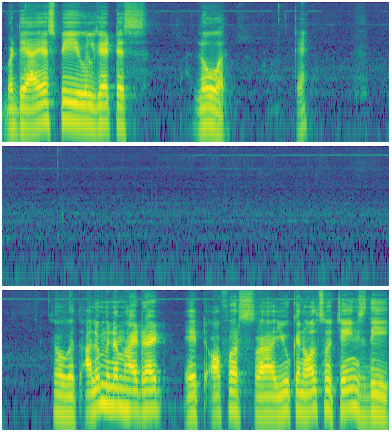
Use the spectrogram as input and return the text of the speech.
but the ISP you will get is lower. Okay. So, with aluminum hydride it offers uh, you can also change the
